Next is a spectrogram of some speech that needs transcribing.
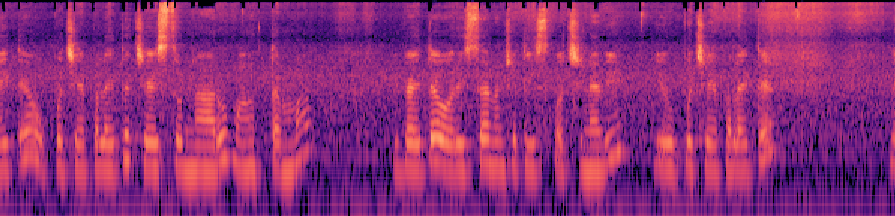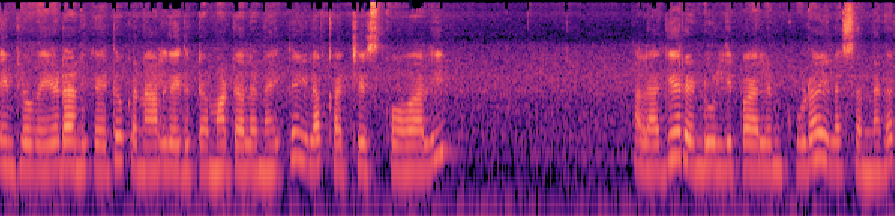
అయితే ఉప్పు చేపలు అయితే చేస్తున్నారు మా అత్తమ్మ. ఇవైతే ఒరిస్సా నుంచి తీసుకొచ్చినవి. ఈ ఉప్పు చేపలు అయితే దీంట్లో వేయడానికైతే ఒక నాలుగైదు టమాటాలను అయితే ఇలా కట్ చేసుకోవాలి. అలాగే రెండు ఉల్లిపాయలను కూడా ఇలా సన్నగా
